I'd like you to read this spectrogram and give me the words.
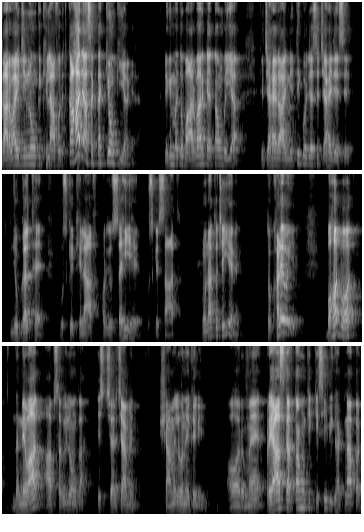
कार्रवाई जिन लोगों के खिलाफ हो रही कहा जा सकता क्यों किया गया? लेकिन मैं तो बार बार कहता हूँ भैया कि चाहे राजनीतिक वजह से, चाहे जैसे जो गलत है, उसके खिलाफ और जो सही है, उसके साथ होना तो चाहिए ना। तो खड़े होइए। बहुत बहुत धन्यवाद आप सभी लोगों का इस चर्चा में शामिल होने के लिए। और मैं प्रयास करता हूँ कि किसी भी घटना पर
